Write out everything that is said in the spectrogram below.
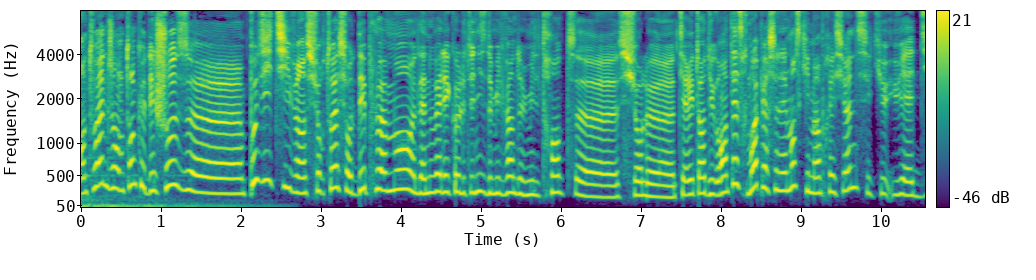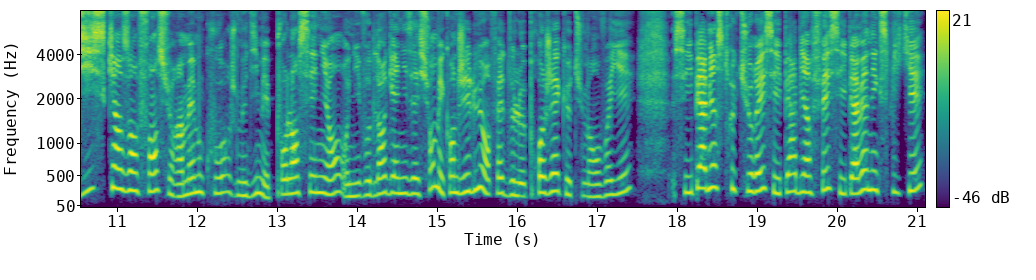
Antoine, j'entends que des choses euh, positives hein, sur toi, sur le déploiement de la nouvelle école de tennis 2020-2030 euh, sur le territoire du Grand Est. Moi, personnellement, ce qui m'impressionne, c'est qu'il y a 10-15 enfants sur un même cours. Je me dis, mais pour l'enseignant, au niveau de l'organisation, mais quand j'ai lu en fait le projet que tu m'as envoyé, c'est hyper bien structuré, c'est hyper bien fait, c'est hyper bien expliqué.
